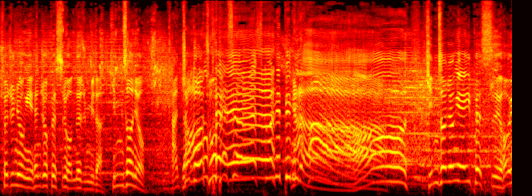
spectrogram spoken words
최준용이 핸즈업 패스를 건네줍니다. 김선영 안쪽 야, 좋은 패스 뺍니다. 야하! 아, 김선영의 A 패스 허위.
